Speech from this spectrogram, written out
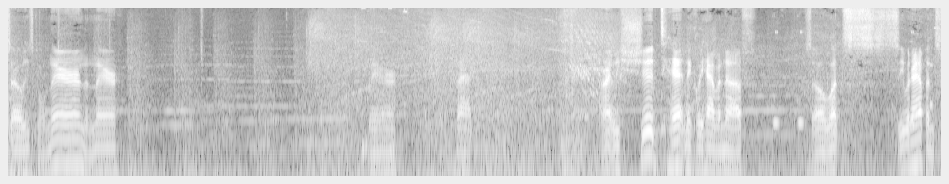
so he's going there, and then there. There. That. Alright, we should technically have enough. So let's see what happens.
